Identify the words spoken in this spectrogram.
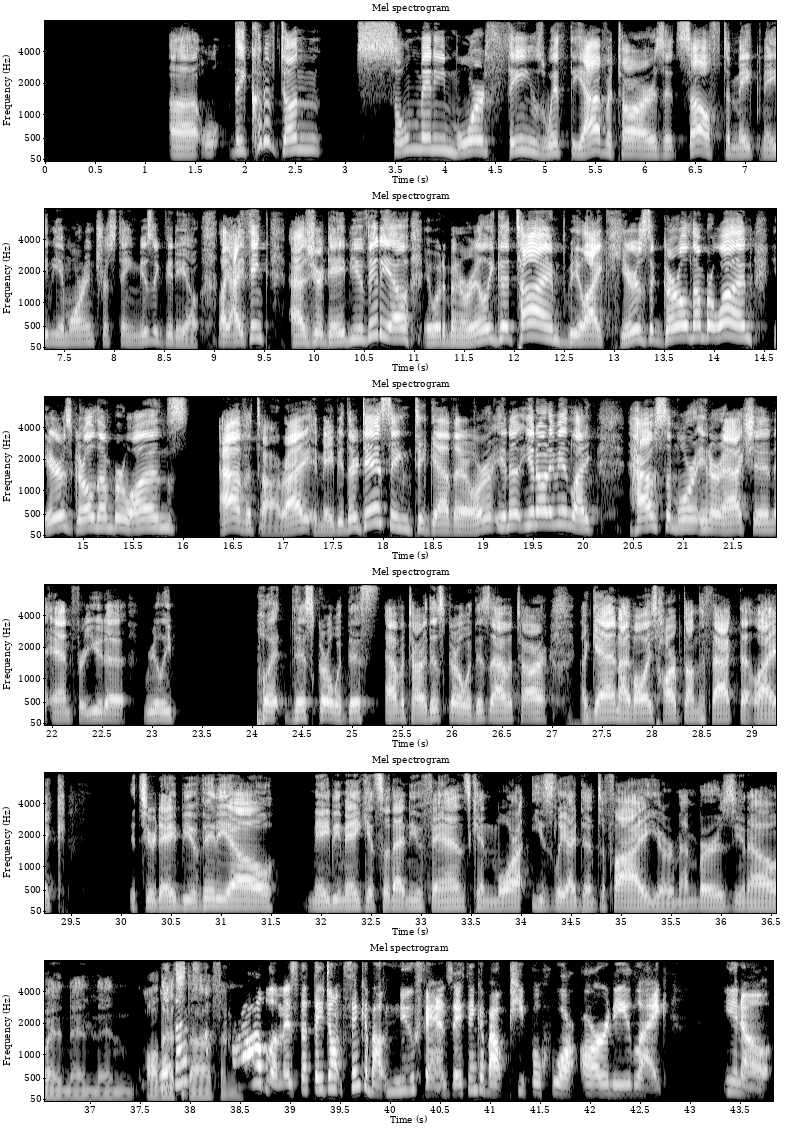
uh, well, they could have done so many more things with the avatars itself to make maybe a more interesting music video. Like, I think as your debut video, it would have been a really good time to be like, here's the girl number one, here's girl number one's avatar right and maybe they're dancing together or you know you know what i mean like have some more interaction and for you to really put this girl with this avatar, this girl with this avatar. Again, I've always harped on the fact that like it's your debut video. Maybe make it so that new fans can more easily identify your members, you know, and and and all Well, that stuff. the And problem is that they don't think about new fans they think about people who are already like you know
